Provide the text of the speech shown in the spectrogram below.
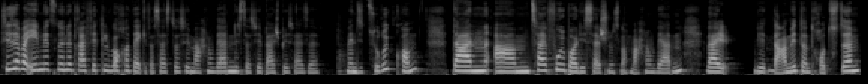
Sie ist aber eben jetzt nur eine Dreiviertelwoche weg. Das heißt, was wir machen werden, ist, dass wir beispielsweise, wenn sie zurückkommt, dann ähm, zwei Full-Body-Sessions noch machen werden, weil wir damit dann trotzdem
